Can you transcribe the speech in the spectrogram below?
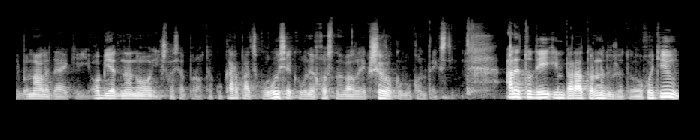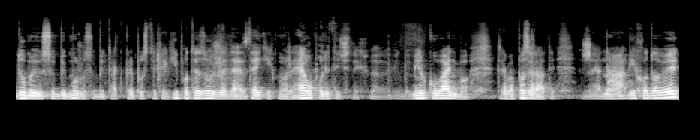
якби мали деякі об'єднано, і йшлося про таку Карпатську Русь, яку вони основали як в широкому контексті. Але тоді імператор не дуже того хотів. Думаю, собі можу собі так припустити як гіпотезу, що з деяких може геополітичних міркувань, бо треба позирати, що на Віходові,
